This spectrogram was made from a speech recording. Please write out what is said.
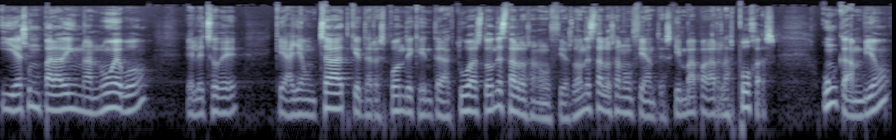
Y es un paradigma nuevo el hecho de que haya un chat que te responde, que interactúas. ¿Dónde están los anuncios? ¿Dónde están los anunciantes? ¿Quién va a pagar las pujas? Un cambio,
